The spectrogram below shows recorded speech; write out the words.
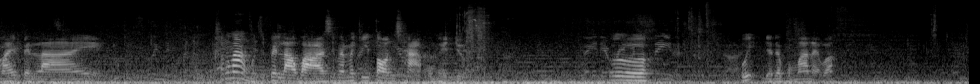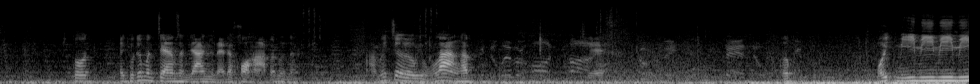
ไม่เป็นไร ข้างล่างเหมือนจะเป็นลาวาใช่ไหมเมื่อกี้ตอนฉากผมเห็นอยู่ เอออุ้ยเดี๋ยวเดี๋ยวผมมาไหนวะ ตัวไอ้ตัวที่มันแจมสัญญาณอยู่ไหนแต่ขอหาแป๊บนึงนะ หาไม่เจออยู่ข้างล่างครับ เคเอบเฮ้ยมีมีมีมี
